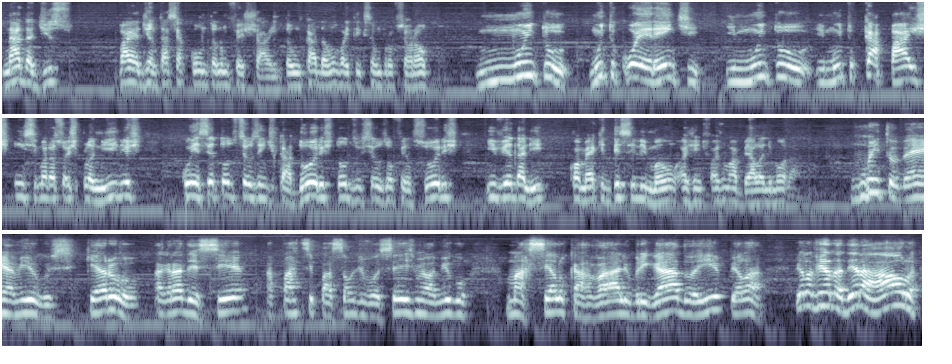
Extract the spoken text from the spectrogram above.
nada disso vai adiantar se a conta não fechar. Então, cada um vai ter que ser um profissional muito, muito coerente e muito, e muito capaz em cima das suas planilhas, conhecer todos os seus indicadores, todos os seus ofensores e ver dali como é que desse limão a gente faz uma bela limonada. Muito bem, amigos. Quero agradecer a participação de vocês, meu amigo Marcelo Carvalho. Obrigado aí pela, pela verdadeira aula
